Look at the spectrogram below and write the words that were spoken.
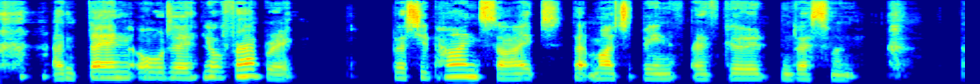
and then order your fabric. But in hindsight, that might have been a good investment.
